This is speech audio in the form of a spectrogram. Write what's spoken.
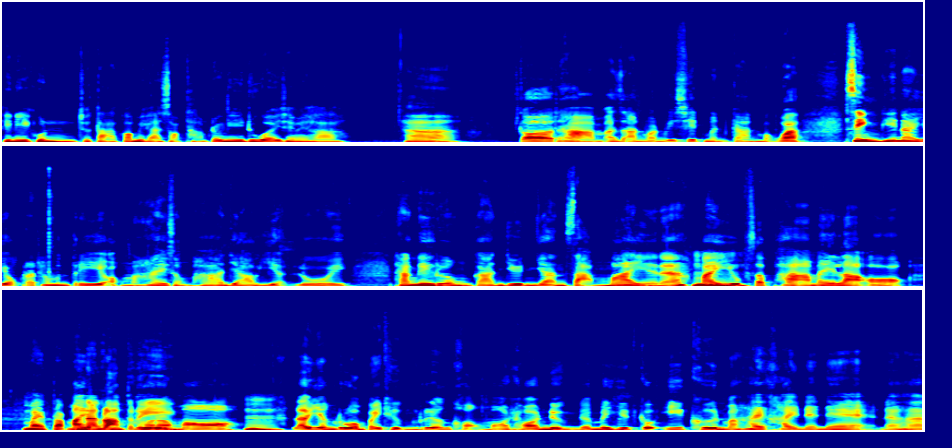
ทีนี้คุณชะตาก็มีการสอบถามเรื่องนี้ด้วยใช่ไหมคะค่ะ ก็ถามอาจารย์วันวิชิตเหมือนกัน บอกว่าสิ่งที่นายกรัฐมนตรีออกมาให้สัมภาษณ์ยาวเหยียดเลย ทั้งในเรื่องของการยืนยันสามไม่อะนะอืมไม่ยุบสภาไม่ลาออก ไม่ปรับคไม่ณะปรัฐรัมบนตครีอรมออืมแล้วยังรวมไปถึงเรื่องของมทหนึ่งด้วยไม่ยึดเก้าอี้คืนมาให้ใครแน่ๆนะคะ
